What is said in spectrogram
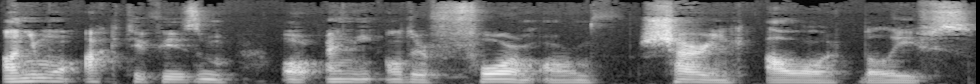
animal activism or any other form of sharing our beliefs.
